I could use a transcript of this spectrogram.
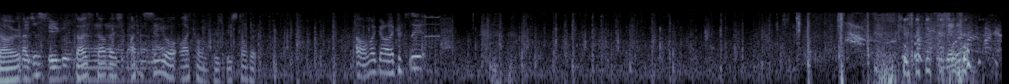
No. I just googled. Don't no, start no, no, those. no, I can no, see no. your icon, Crispy. Stop it. Oh my god, I can see it. Get it?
